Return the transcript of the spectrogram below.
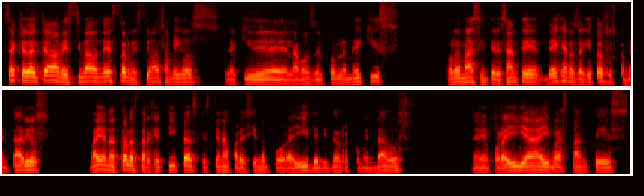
Se ha quedado el tema, mi estimado Néstor, mis estimados amigos de aquí de La Voz del Pueblo MX. Por lo más interesante, déjenos aquí todos sus comentarios. Vayan a todas las tarjetitas que estén apareciendo por ahí de videos recomendados. Eh, por ahí ya hay bastantes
